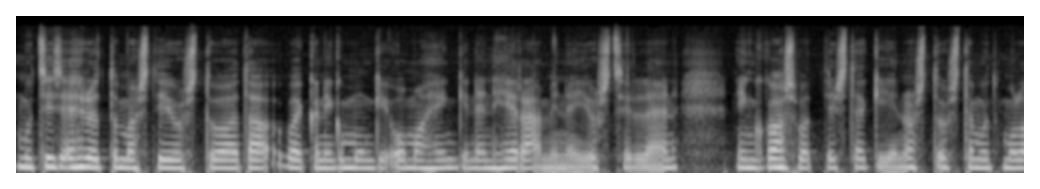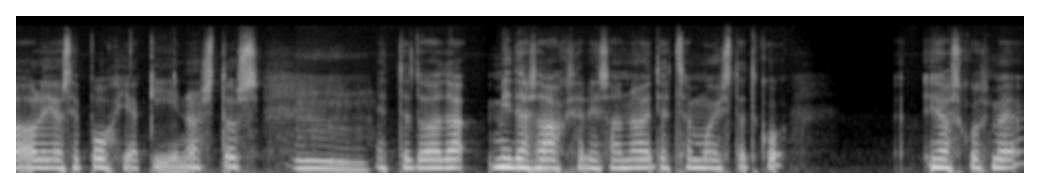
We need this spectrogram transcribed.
Mutta siis ehdottomasti just tuota, vaikka niinku munkin oma henkinen herääminen just silleen niinku kasvatti sitä kiinnostusta, mutta mulla oli jo se pohjakiinnostus. Mm. Että tuota, mitä sä Akseli sanoit, että sä muistat, kun joskus me,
